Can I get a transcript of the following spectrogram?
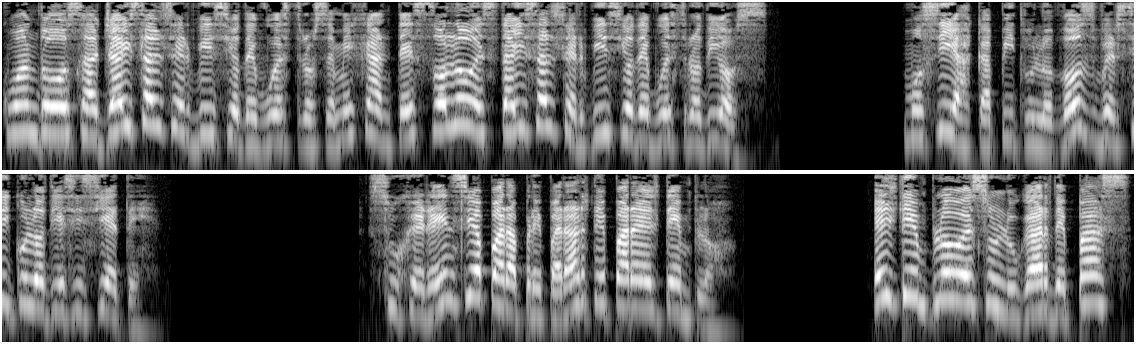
Cuando os halláis al servicio de vuestros semejantes, solo estáis al servicio de vuestro Dios. Mosías capítulo 2 versículo 17. Sugerencia para prepararte para el templo. El templo es un lugar de paz.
